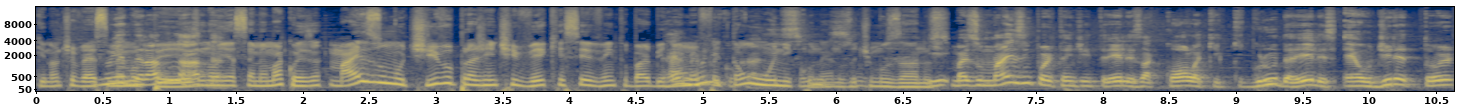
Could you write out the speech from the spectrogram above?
que não tivesse o mesmo peso, nada. não ia ser a mesma coisa. Mais um motivo pra gente ver que esse evento Barbieheimer É foi tão cara. único, Sim, né, nos sim. últimos anos. E- mas o mais importante entre eles, a cola que, que gruda eles, é o diretor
